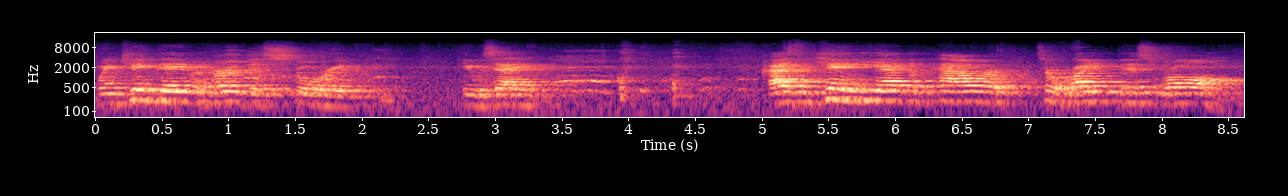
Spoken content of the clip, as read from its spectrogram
When King David heard this story, he was angry. As the king, he had the power to right this wrong.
